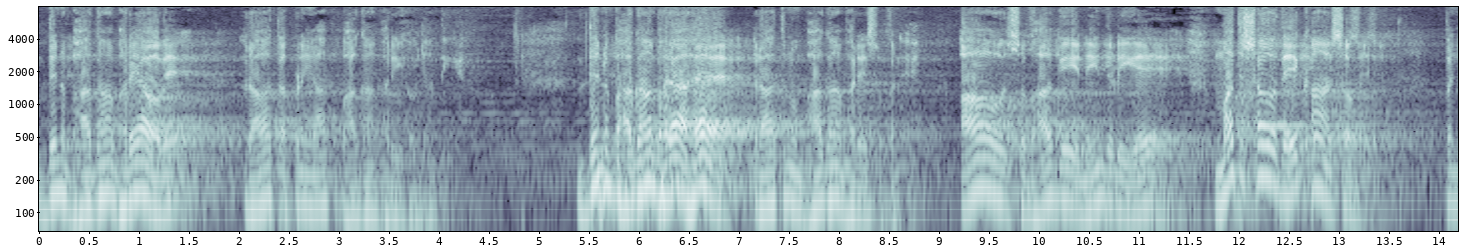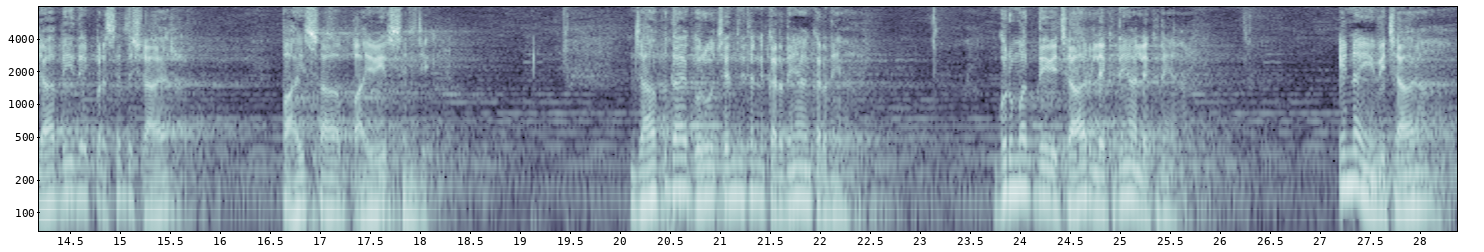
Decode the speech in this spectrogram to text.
ਦਿਨ ਭਾਗਾਂ ਭਰਿਆ ਹੋਵੇ, ਰਾਤ ਆਪਣੇ ਆਪ ਭਾਗਾਂ ਭਰੀ ਹੋ ਜਾਂਦੀ ਹੈ। ਦਿਨ ਭਾਗਾਂ ਭਰਾ ਹੈ, ਰਾਤ ਨੂੰ ਭਾਗਾਂ ਭਰੇ ਸੁਪਨੇ। ਆਓ ਸੁਭਾਗੀ ਨੀਂਦੜੀਏ ਮਤ ਸੋ ਦੇਖਾਂ ਸੋਏ। ਪੰਜਾਬੀ ਦੇ ਪ੍ਰਸਿੱਧ ਸ਼ਾਇਰ ਭਾਈ ਸਾਹਿਬ ਭਾਈ ਵੀਰ ਸਿੰਘ ਜੀ। ਜਾਪਦਾ ਗੁਰੂ ਚਿੰਤਨ ਕਰਦਿਆਂ ਕਰਦਿਆਂ, ਗੁਰਮਤਿ ਦੇ ਵਿਚਾਰ ਲਿਖਦਿਆਂ ਲਿਖਦਿਆਂ। ਇਨ੍ਹਾਂ ਹੀ ਵਿਚਾਰਾਂ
